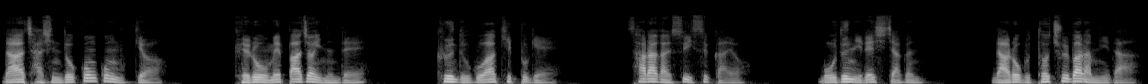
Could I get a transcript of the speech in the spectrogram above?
나 자신도 꽁꽁 묶여 괴로움에 빠져 있는데 그 누구와 기쁘게 살아갈 수 있을까요? 모든 일의 시작은 나로부터 출발합니다.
